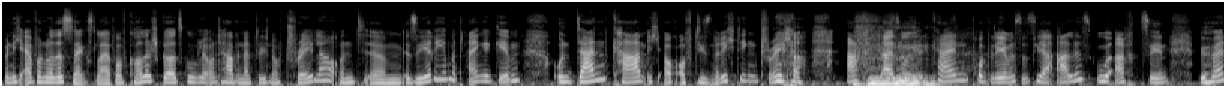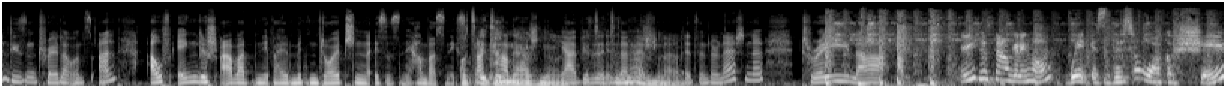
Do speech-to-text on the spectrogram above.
wenn ich einfach nur The Sex Life of College Girls google und habe natürlich noch Trailer und ähm, Serie mit eingegeben. Und dann kam ich auch auf diesen richtigen Trailer. Ach, also kein Problem, es ist ja alles U18. Wir hören diesen Trailer uns an, auf Englisch, aber nee, weil mit dem Deutschen ist es, haben wir es nicht. So, It's da kam- international. ja, wir It's sind international. international. It's international. Trailer ab. Are you just now getting home? Wait, is this a walk of shame?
